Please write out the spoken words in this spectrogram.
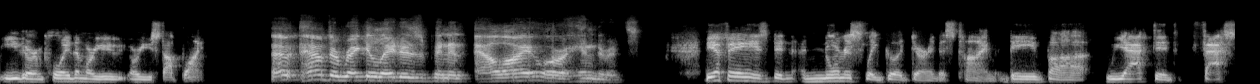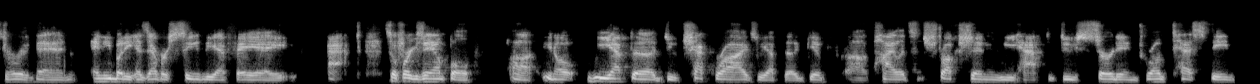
either employ them or you or you stop flying. Have, have the regulators been an ally or a hindrance? The FAA has been enormously good during this time. They've uh, reacted faster than anybody has ever seen the FAA act. So, for example, uh, you know, we have to do check rides, we have to give uh, pilots instruction, we have to do certain drug testing.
